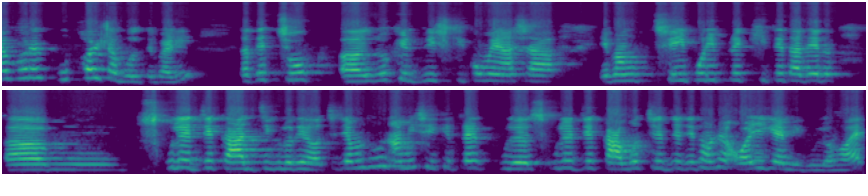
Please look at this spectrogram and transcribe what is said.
ব্যবহারের কুফলটা বলতে পারি। তাতে চোখ চোখের দৃষ্টি কমে আসা এবং সেই পরিপ্রেক্ষিতে তাদের স্কুলের যে কাজ যেগুলো দেওয়া হচ্ছে, যেমন ধরুন আমি সেই ক্ষেত্রে স্কুলের যে কাগজের যে যে ধরনের অরিগ্যামি গুলো হয়,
